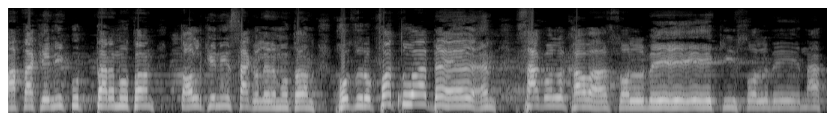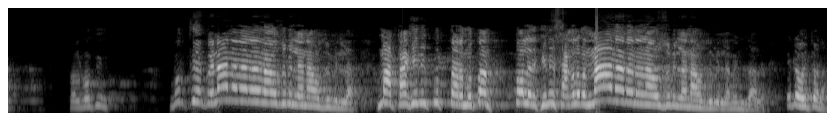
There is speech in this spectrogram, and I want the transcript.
মাথা খেনি কুত্তার মতন তলখিনি ছাগলের মতন। হুজুর, ফতুয়া দেন, ছাগল খাওয়া চলবে কি চলবে না? চলবো কি? না না না না, নাউজুবিল্লাহ নাউজুবিল্লাহ। মাথা খিনি কুত্তার মতন, তলের খিনি ছাগল না না না না, নাউজুবিল্লাহ নাউজুবিল্লাহ, মিন জালে। এটা হইতো না।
